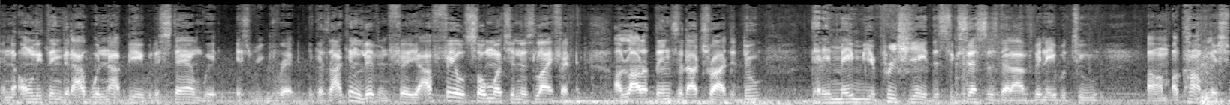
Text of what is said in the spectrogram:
And the only thing that I would not be able to stand with is regret because I can live in failure. I failed so much in this life and a lot of things that I tried to do that it made me appreciate the successes that I've been able to um, accomplish,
